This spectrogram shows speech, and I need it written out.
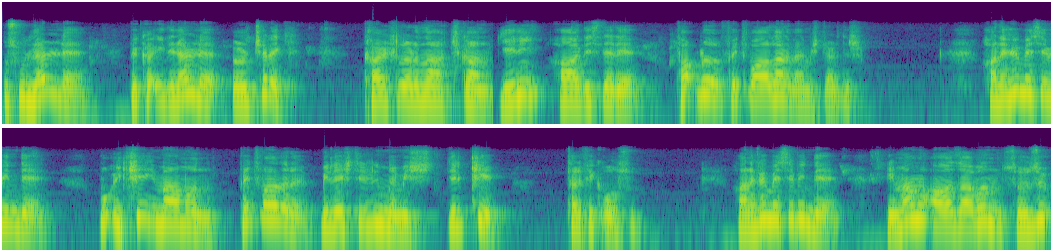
usullerle ve kaidelerle ölçerek karşılarına çıkan yeni hadislere farklı fetvalar vermişlerdir. Hanefi mezhebinde bu iki imamın fetvaları birleştirilmemiştir ki telfik olsun. Hanefi mezhebinde İmam-ı Azam'ın sözü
